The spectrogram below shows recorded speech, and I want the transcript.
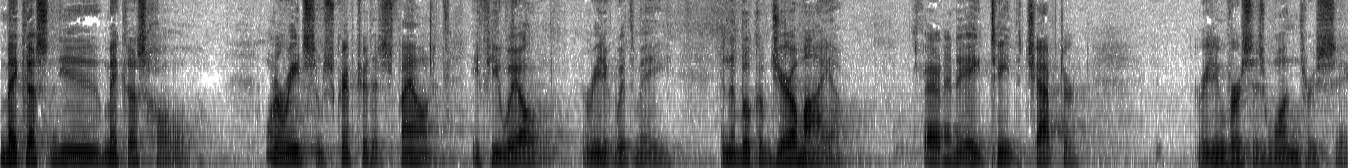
make us new, make us whole. I want to read some scripture that's found, if you will, read it with me, in the book of Jeremiah. It's found in the 18th chapter, reading verses 1 through 6.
